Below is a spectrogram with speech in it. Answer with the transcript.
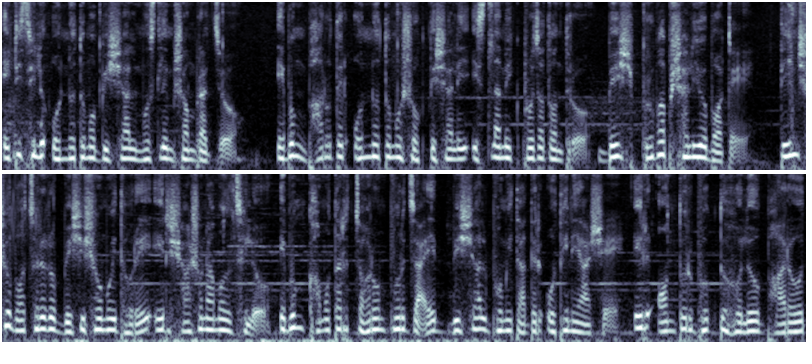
এটি ছিল অন্যতম বিশাল মুসলিম সাম্রাজ্য। এবং ভারতের অন্যতম শক্তিশালী ইসলামিক প্রজাতন্ত্র। বেশ প্রভাবশালীও বটে। তিনশো বছরেরও বেশি সময় ধরে এর শাসনামল ছিল এবং ক্ষমতার চরম পর্যায়ে বিশাল ভূমি তাদের অধীনে আসে। এর অন্তর্ভুক্ত হল ভারত,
